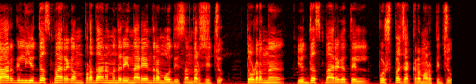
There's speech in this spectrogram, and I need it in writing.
കാർഗിൽ യുദ്ധസ്മാരകം പ്രധാനമന്ത്രി നരേന്ദ്രമോദി സന്ദർശിച്ചു. തുടർന്ന് യുദ്ധസ്മാരകത്തിൽ പുഷ്പചക്രമർപ്പിച്ചു.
